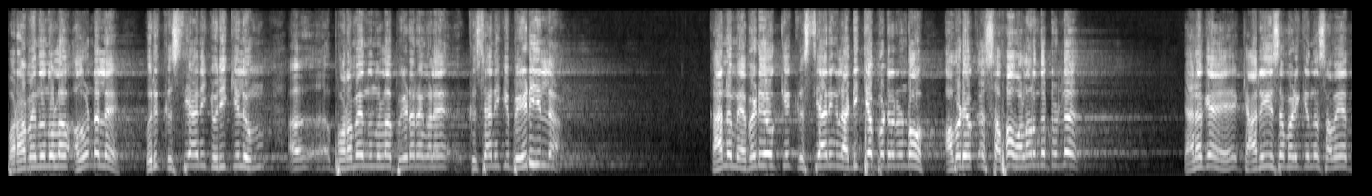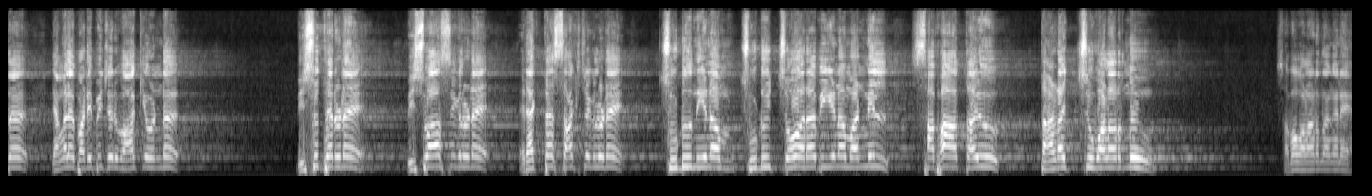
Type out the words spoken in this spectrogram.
പുറമേ നിന്നുള്ള അതുകൊണ്ടല്ലേ ഒരു ക്രിസ്ത്യാനിക്ക് ഒരിക്കലും പുറമേ നിന്നുള്ള പീഡനങ്ങളെ ക്രിസ്ത്യാനിക്ക് പേടിയില്ല. കാരണം എവിടെയൊക്കെ ക്രിസ്ത്യാനികൾ അടിക്കപ്പെട്ടിട്ടുണ്ടോ അവിടെയൊക്കെ സഭ വളർന്നിട്ടുണ്ട്. ഞാനൊക്കെ കാരീസം പഠിക്കുന്ന സമയത്ത് ഞങ്ങളെ പഠിപ്പിച്ചൊരു വാക്യമുണ്ട്. വിശുദ്ധരുടെ വിശ്വാസികളുടെ രക്തസാക്ഷികളുടെ ചുടുനീണം ചുടുചോര വീണ മണ്ണിൽ സഭ തരു തടച്ചു വളർന്നു. സഭ വളർന്ന അങ്ങനെ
